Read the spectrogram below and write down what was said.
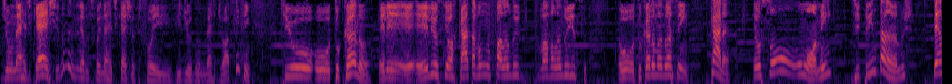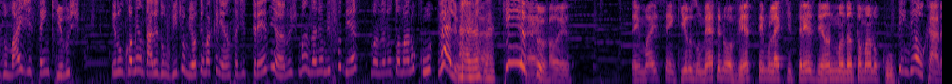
de um Nerdcast, não me lembro se foi Nerdcast ou se foi vídeo do Nerd Office, enfim, que o, o Tucano, ele, ele e o Sr. K estavam falando, tava falando isso. O Tucano mandou assim: Cara, eu sou um homem de 30 anos, peso mais de 100 quilos. E num comentário de um vídeo meu tem uma criança de 13 anos mandando eu me fuder, mandando eu tomar no cu. Velho, É verdade. que É, isso? ele falou isso. Tem mais de 100 quilos, 1,90m, tem moleque de 13 anos mandando tomar no cu. Entendeu, cara?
